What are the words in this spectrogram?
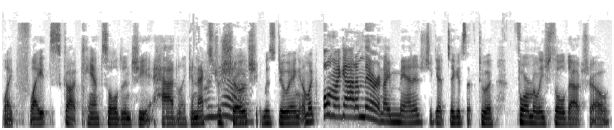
like flights got canceled, and she had like an oh, extra yeah. show she was doing. I'm like, oh my god, I'm there, and I managed to get tickets to a formerly sold out show,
